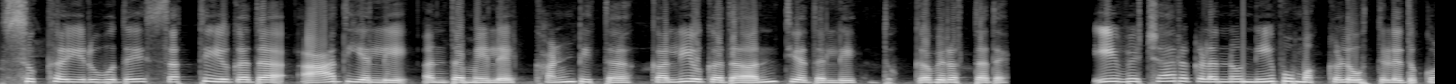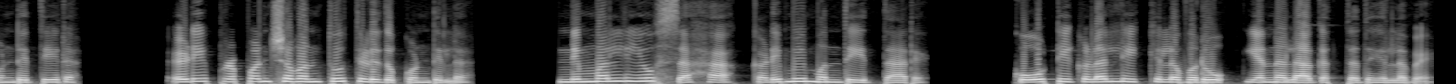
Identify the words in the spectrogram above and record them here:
ಸುಖ ಇರುವುದೇ ಸತ್ಯಯುಗದ ಆದಿಯಲ್ಲಿ ಅಂದ ಮೇಲೆ ಖಂಡಿತ ಕಲಿಯುಗದ ಅಂತ್ಯದಲ್ಲಿ ದುಃಖವಿರುತ್ತದೆ. ಈ ವಿಚಾರಗಳನ್ನು ನೀವು ಮಕ್ಕಳು ತಿಳಿದುಕೊಂಡಿದ್ದೀರ? ಇಡೀ ಪ್ರಪಂಚವಂತೂ ತಿಳಿದುಕೊಂಡಿಲ್ಲ. ನಿಮ್ಮಲ್ಲಿಯೂ ಸಹ ಕಡಿಮೆ ಮಂದಿ ಇದ್ದಾರೆ. ಕೋಟಿಗಳಲ್ಲಿ ಕೆಲವರು ಎನ್ನಲಾಗುತ್ತದೆ ಅಲ್ಲವೇ?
